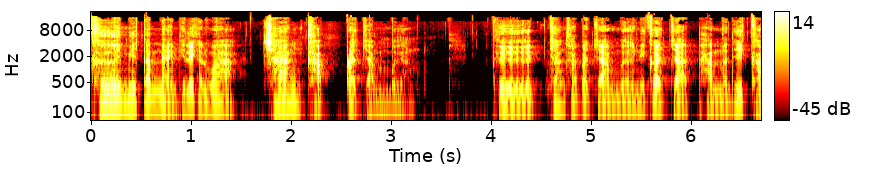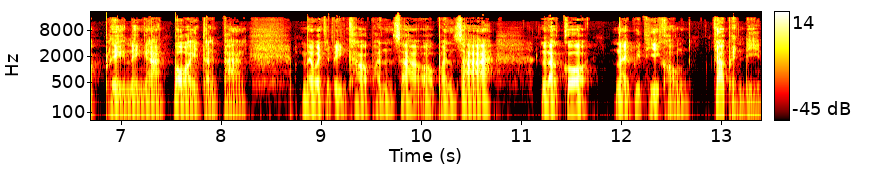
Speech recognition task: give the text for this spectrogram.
เคยมีตำแหน่งที่เรียกกันว่า ช่างขับประจำเมือง คือช่างขับประจำเมืองนี้ก็จะทำหน้าที่ขับเพลงในงานปอยต่างๆ ไม่ว่าจะเป็นข้าวพรรษาออกพรรษา แล้วก็ในพิธีของเจ้าแผ่นดิน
